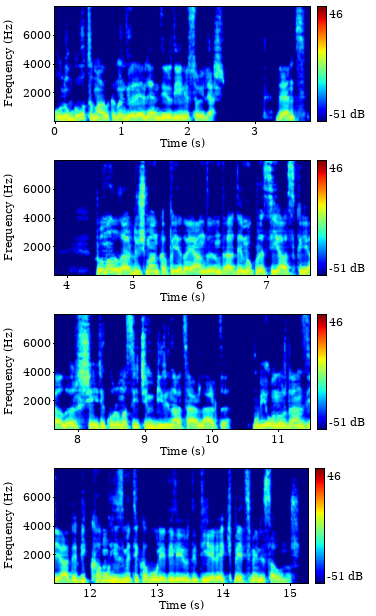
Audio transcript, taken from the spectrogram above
onu Gotham halkının görevlendirdiğini söyler. Dent, Romalılar düşman kapıya dayandığında demokrasiyi askıya alır, şehri koruması için birini atarlardı. Bu bir onurdan ziyade bir kamu hizmeti kabul edilirdi diyerek Batman'i savunur.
